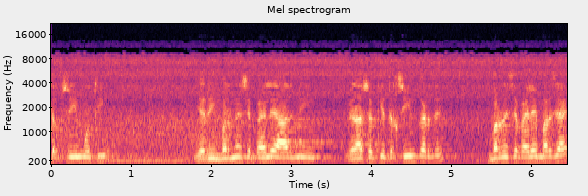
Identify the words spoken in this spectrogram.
تقسیم ہوتی؟ یعنی مرنے سے پہلے آدمی وراثت کی تقسیم کر دے، مرنے سے پہلے مر جائے۔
